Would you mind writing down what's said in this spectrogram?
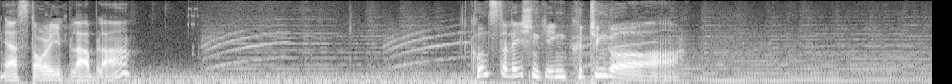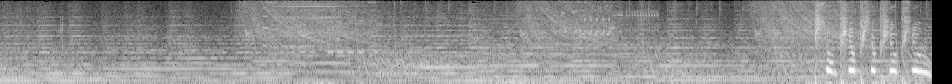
Ja, Story, bla bla. Constellation gegen Köttinger. Piu, piu, piu, piu, piu.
